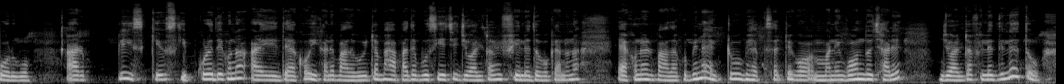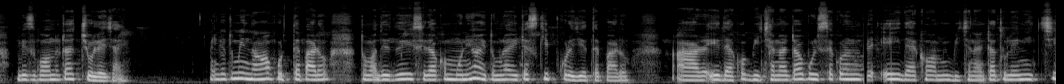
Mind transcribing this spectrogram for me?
করব। আর প্লিজ কেউ স্কিপ করে দেখো না। আর এই দেখো, এখানে বাঁধাকপিটা ভাপাতে বসিয়েছি, জলটা আমি ফেলে দেবো। কেননা এখন এর বাঁধাকপি না একটু ভ্যাপসাটে মানে গন্ধ ছাড়ে, জলটা ফেলে দিলে তো বেশ গন্ধটা চলে যায়। এটা তুমি নাও করতে পারো। তোমাদের যদি সেরকম মনে হয়, তোমরা এটা স্কিপ করে যেতে পারো। আর এই দেখো, বিছানাটাও পরিষ্কার করে এই দেখো, আমি বিছানাটা তুলে নিচ্ছি।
